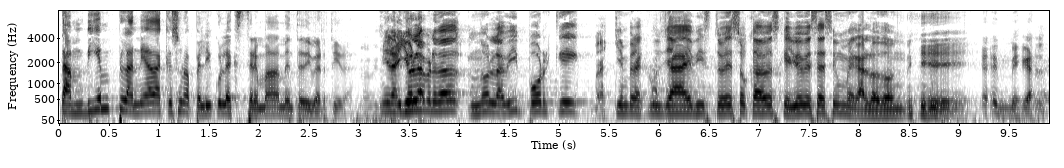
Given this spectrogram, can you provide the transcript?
tan bien planeada que es una película extremadamente divertida. Mira, yo la verdad no la vi porque aquí en Veracruz ya he visto eso, cada vez que llueve se hace un megalodón. Megal.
